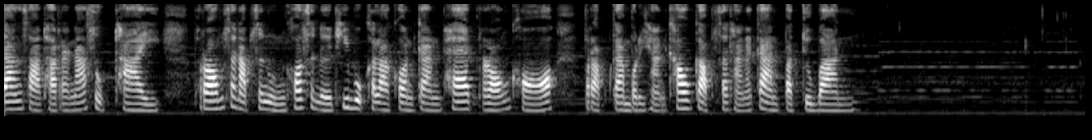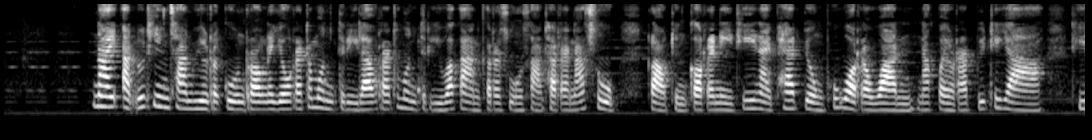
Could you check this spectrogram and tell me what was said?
ด้านสาธารณาสุขไทย พร้อมสนับสนุนข้อเสนอที่บุคลากรการแพทย์ร้องขอ ปรับการบริหารเข้ากับสถานการณ์ปัจจุบันนายอนุทินชาญวีรกูลรองนายกรัฐมนตรีและรัฐมนตรีว่าการกระทรวงสาธารณสุข กล่าวถึงกรณีที่นายแพทย์ยงผู้วรวันนักไวรัสวิทยา ที่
